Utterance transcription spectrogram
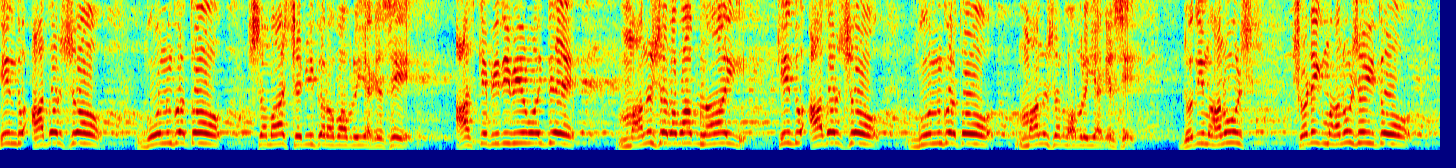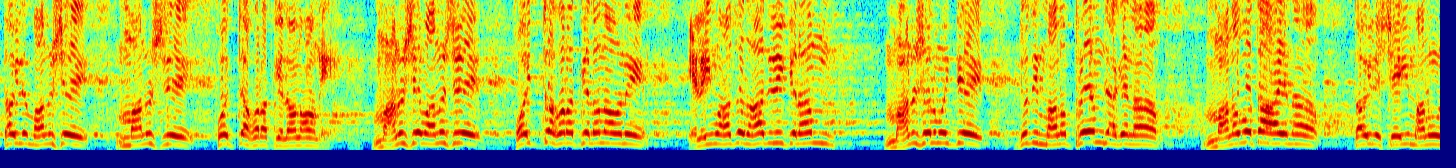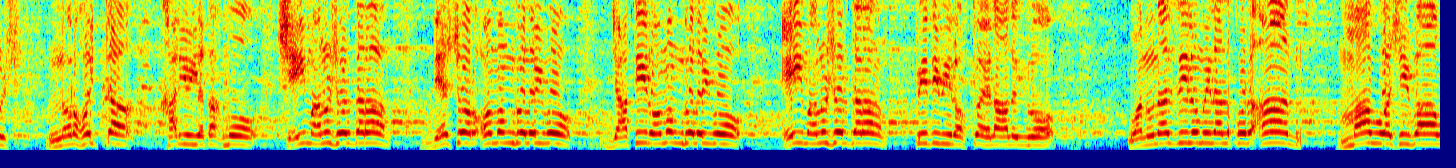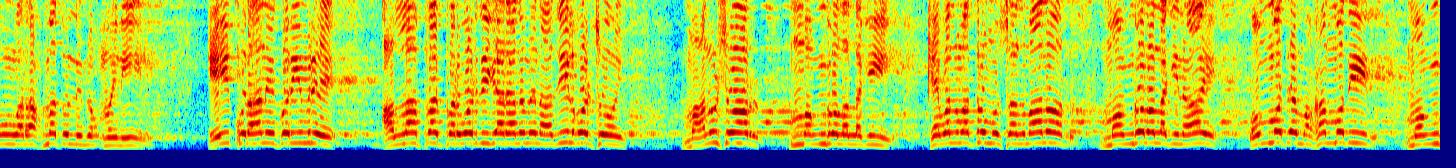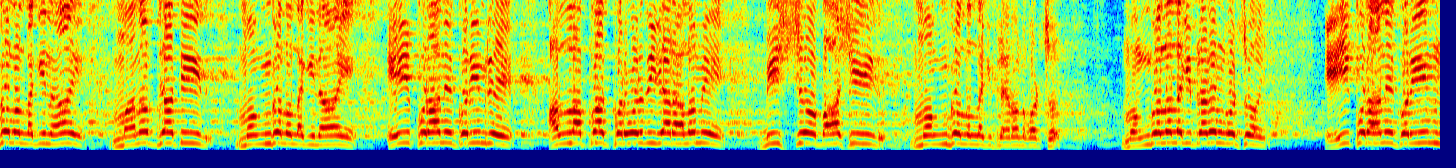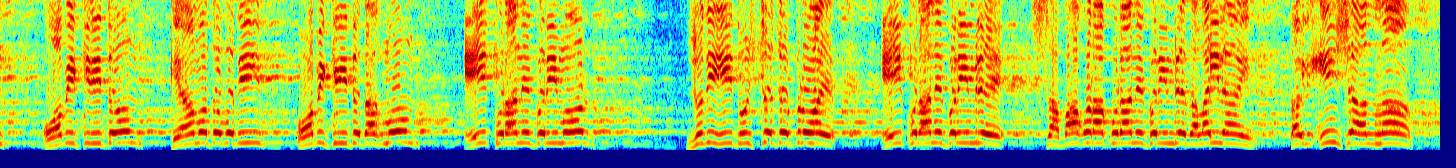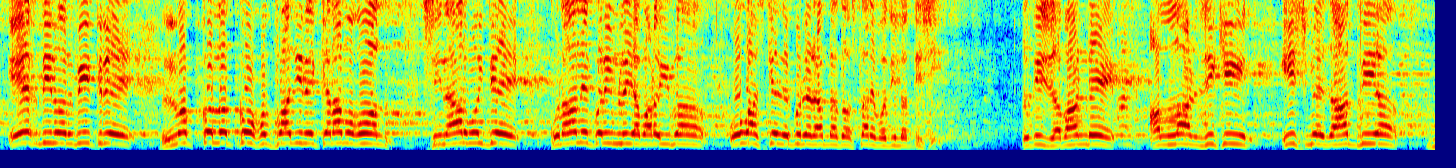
কিন্তু আদর্শ গুণগত সমাজসেবিকর অভাব রইয়া গেছে। আজকে পৃথিবীর মধ্যে মানুষের অভাব নাই, কিন্তু আদর্শ গুণগত মানুষের অভাব রইয়া গেছে। যদি মানুষ সঠিক মানুষ হইতো, তাহলে মানুষে মানুষে হত্যা করাত গেল না অনেক মানুষে মানুষে হত্যা করাত গেল না অনেক এলেই মহাজত হাজিরি গেলাম মানুষের মধ্যে যদি মানবপ্রেম জাগে না, মানবতা হয় না, তাহলে সেই মানুষ নরহত্যা খালি হইয়া থাকব। সেই মানুষের দ্বারা দেশের অমঙ্গল হইব, জাতির অমঙ্গল হইব, এই মানুষের দ্বারা পৃথিবী রক্ত এলা লইব ওয়ানুনাজিলু মিনাল কোরআন, মা ওয়া রাহমাতুল লিল মুমিনিন। এই কোরআনে করিম রে আল্লাহ পাক পরবর্তীকার আলমে নাজিল করছই মানুষের মঙ্গল লাগি কেবলমাত্র মুসলমানের মঙ্গল লাগি নাই, উম্মতে মোহাম্মদীর মঙ্গল লাগি নাই, মানব জাতির মঙ্গল লাগি নাই। এই কোরআনে করিম রে আল্লাহ পাক আলমে বিশ্ববাসীর মঙ্গল লাগি প্রেরণ করছ। মঙ্গল লাগি প্রেরণ করছ। এই কোরআনে করিম অবিকৃত কেয়ামত অবধি অবিকৃত থাকব। এই কোরআনে করিমর যদি দুষ্ট চক্র হয়, এই কোরআনে করিম রে সাফা করা কোরআনে করিম রে জ্বালাই লাইন তাহলে ইনশাআল্লাহ একদিনের ভিতরে লক্ষ লক্ষ হফাজিনে কেরাম হল, সিনার মধ্যে কোরআনে করিম লইয়া বাড়ইবা। ও আজকে দেখুন আমরা দস্তারে বদিলত দিছি। যদি জবান্ডে আল্লাহর জিকির, ইসমে জাত দিয়া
